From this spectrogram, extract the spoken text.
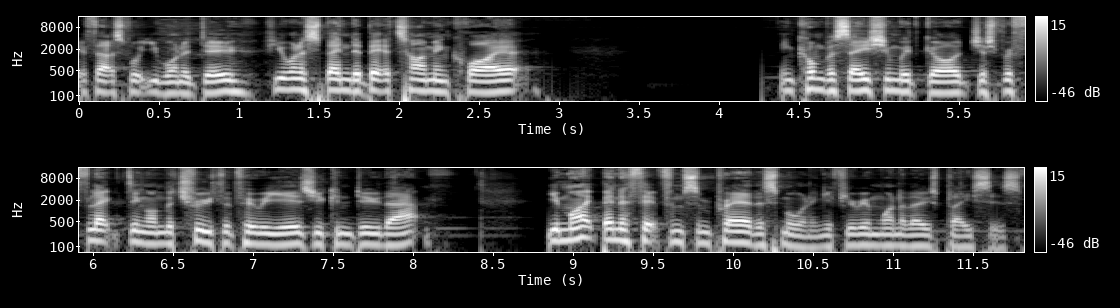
if that's what you want to do. If you want to spend a bit of time in quiet, in conversation with God, just reflecting on the truth of who He is, you can do that. You might benefit from some prayer this morning if you're in one of those places.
